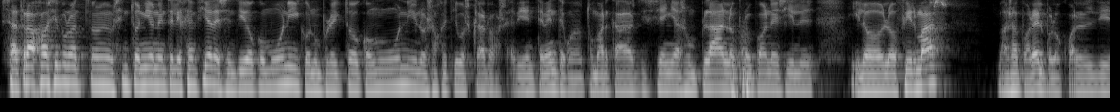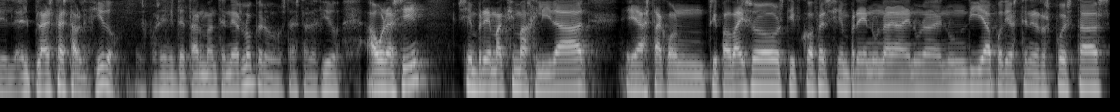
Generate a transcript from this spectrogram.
Se ha trabajado siempre en una sintonía, una inteligencia de sentido común y con un proyecto común y unos objetivos claros. Evidentemente, cuando tú marcas, diseñas un plan, lo propones y, y lo, lo firmas, vas a por él, por lo cual el, plan está establecido. Después hay que intentar mantenerlo, pero está establecido. Aún así, siempre máxima agilidad, eh, hasta con TripAdvisor, Steve Coffer, siempre en, una, en, una, en un día podías tener respuestas.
